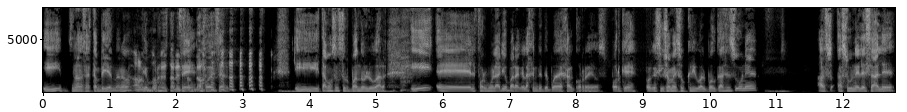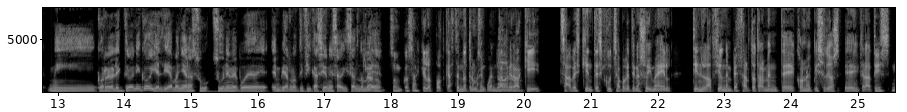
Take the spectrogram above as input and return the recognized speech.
y nos están pidiendo, ¿no? A lo mejor están Sí, echando. puede ser. y estamos usurpando un lugar. Y eh, el formulario para que la gente te pueda dejar correos. ¿Por qué? Porque si yo me suscribo al podcast de Sune, a, Su- a Sune le sale mi correo electrónico y el día de mañana Su- Sune me puede enviar notificaciones avisándome. Claro, son cosas que los podcasters no tenemos en cuenta, No, pero no. aquí sabes quién te escucha porque tienes su email, tienes la opción de empezar totalmente con episodios eh, gratis y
